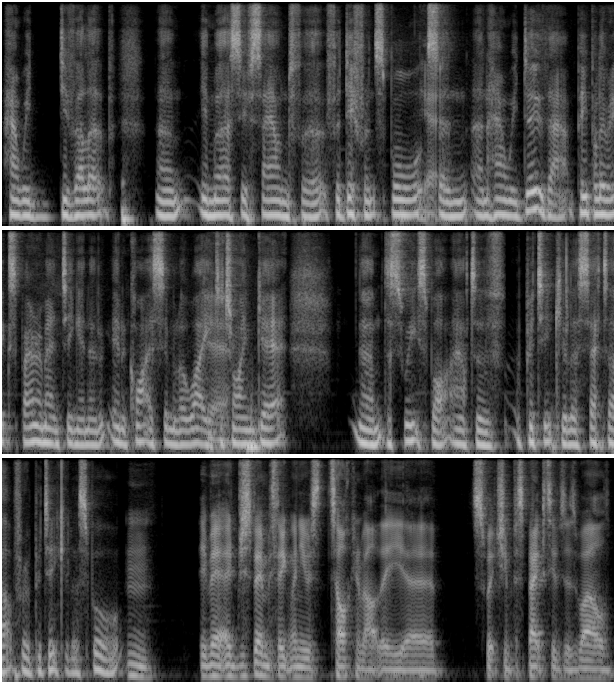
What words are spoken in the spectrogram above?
how we develop um, immersive sound for for different sports Yeah. and and how we do that people are experimenting in a, in a quite a similar way Yeah. to try and get um, the sweet spot out of a particular setup for a particular sport it, made, it just made me think when you was talking about the uh, switching perspectives as well.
